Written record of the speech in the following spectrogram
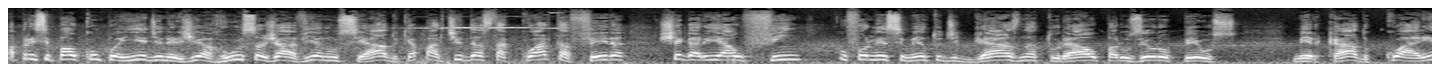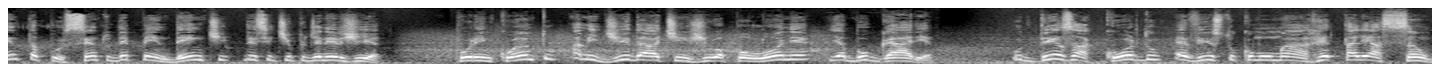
A principal companhia de energia russa já havia anunciado que a partir desta quarta-feira chegaria ao fim o fornecimento de gás natural para os europeus, mercado 40% dependente desse tipo de energia. Por enquanto, a medida atingiu a Polônia e a Bulgária. O desacordo é visto como uma retaliação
